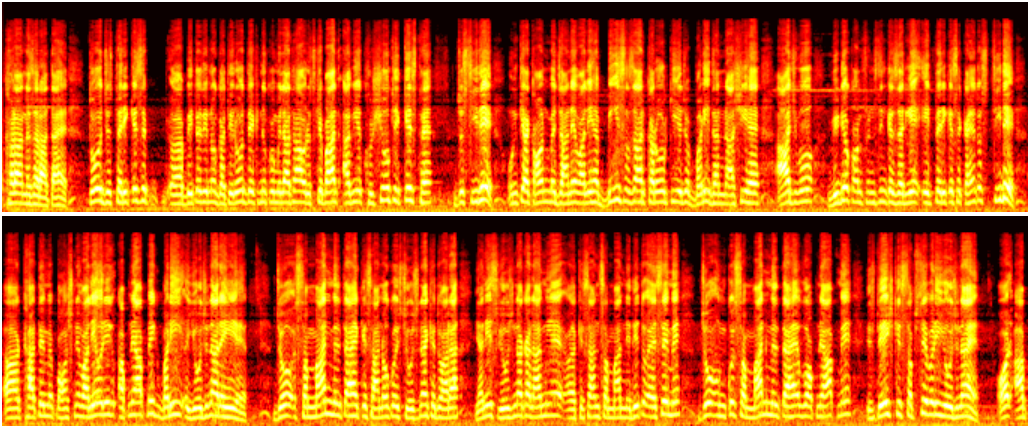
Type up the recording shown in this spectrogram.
खड़ा नज़र आता है। तो जिस तरीके से बीते दिनों गतिरोध देखने को मिला था और उसके बाद अब ये खुशियों की किस्त है जो सीधे उनके अकाउंट में जाने वाली है। बीस हज़ार करोड़ की ये जो बड़ी धनराशि है, आज वो वीडियो कॉन्फ्रेंसिंग के ज़रिए एक तरीके से कहें तो सीधे खाते में पहुँचने वाली है और ये अपने आप में एक बड़ी योजना रही है, जो सम्मान मिलता है किसानों को इस योजना के द्वारा। यानी इस योजना का नाम ही है किसान सम्मान निधि। तो ऐसे में जो उनको सम्मान मिलता है, वो अपने आप में इस देश की सबसे बड़ी योजना है। और आप,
